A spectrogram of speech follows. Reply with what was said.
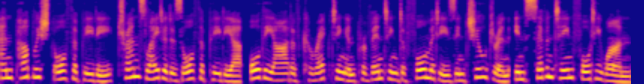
and published Orthopédie translated as Orthopedia, or the art of correcting and preventing deformities in children in 1741.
